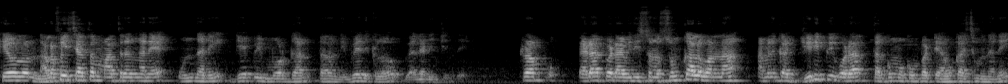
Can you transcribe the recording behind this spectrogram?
కేవలం నలభై శాతం మాత్రంగానే ఉందని జేపీ మోర్గాన్ తన నివేదికలో వెల్లడించింది. ట్రంప్ ఎడాపెడా విధిస్తున్న సుంకాల వలన అమెరికా జీడిపి కూడా తగ్గుముఖం పట్టే అవకాశం ఉందని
